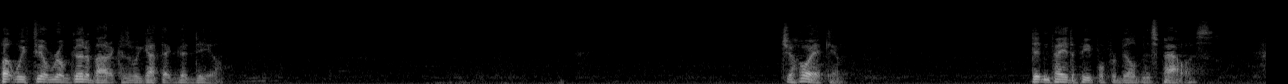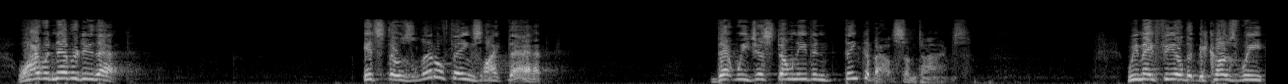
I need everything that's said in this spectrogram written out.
But we feel real good about it because we got that good deal. Jehoiakim didn't pay the people for building his palace. Well, I would never do that. It's those little things like that that we just don't even think about sometimes. We may feel that because we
